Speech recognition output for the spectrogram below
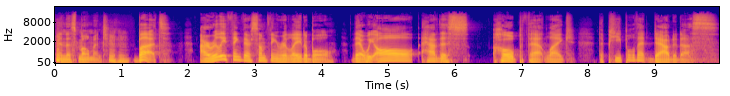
in this moment, but I really think there's something relatable that we all have this hope that, like, the people that doubted us,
